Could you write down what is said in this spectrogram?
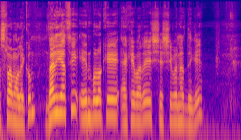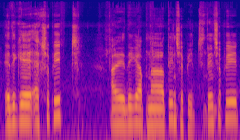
আসসালামু আলাইকুম। দাঁড়িয়ে আছি এন ব্লকে একেবারে শেষ সীমানার দিকে। এদিকে একশো ফিট আর এদিকে আপনার তিনশো ফিট। তিনশো ফিট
